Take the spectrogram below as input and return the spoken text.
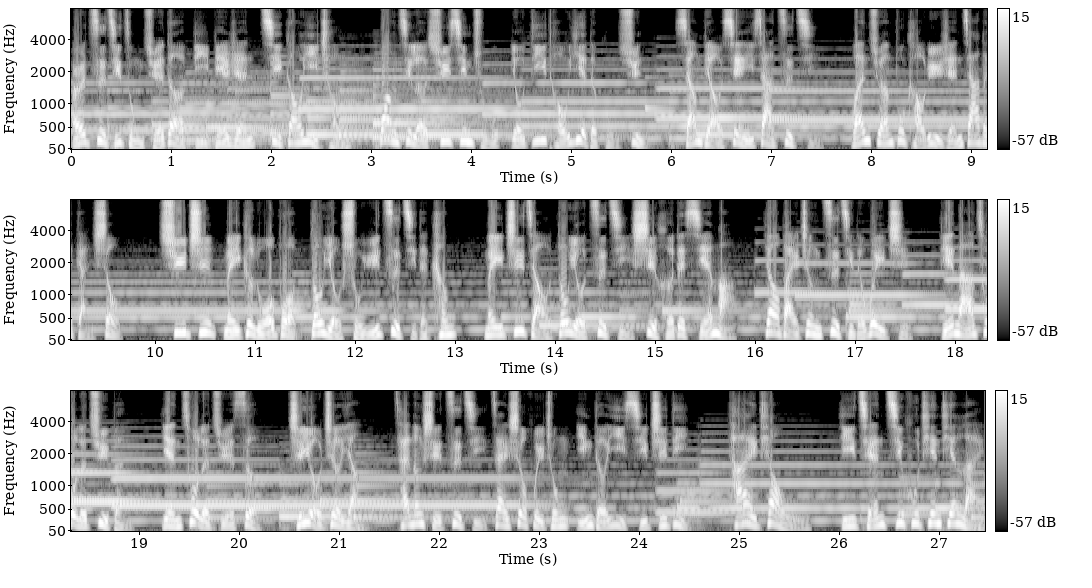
而自己总觉得比别人技高一筹，忘记了虚心竹有低头叶的古训，想表现一下自己，完全不考虑人家的感受。须知每个萝卜都有属于自己的坑，每只脚都有自己适合的鞋码，要摆正自己的位置，别拿错了剧本，演错了角色。只有这样，才能使自己在社会中赢得一席之地。他爱跳舞，以前几乎天天来，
